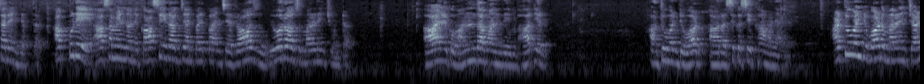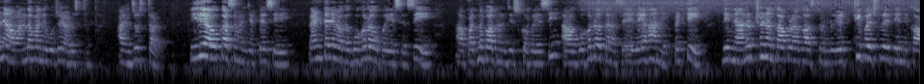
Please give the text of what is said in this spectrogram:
సరే అని చెప్తాడు. అప్పుడే ఆ సమయంలోనే కాశీ రాజ్యాన్ని పరిపాలించే రాజు యువరాజు మరణించి ఉంటాడు. ఆయనకు వంద మంది భార్యలు. అటువంటి వాడు ఆ రసిక శిఖామణి ఆయన. అటువంటి వాడు మరణించాడని ఆ వంద మంది కూర్చొని అడుస్తుంటారు. ఆయన చూస్తాడు. ఇదే అవకాశం అని చెప్పేసి వెంటనే ఒక గుహలోకి పోయేసేసి ఆ పద్మపాత్రను తీసుకుపోయేసి ఆ గుహలో తన దేహాన్ని పెట్టి దీన్ని అనుక్షణం కాపలా కాస్తుండు. ఎట్టి పరిస్థితుల్లో దీన్ని కా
